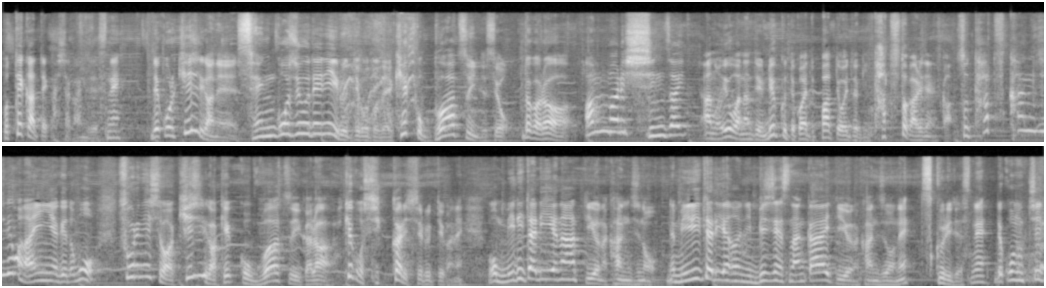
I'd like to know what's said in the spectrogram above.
こうテカテカした感じですね。でこれ生地がね1050デニールっていうことで結構分厚いんですよ。だからあんまり芯材あの要はなんていうリュックってこうやってパッて置いた時に立つとかあるじゃないですか。その立つ感じではないんやけどもそれにしては生地が結構分厚いから結構しっかりしてるっていうかねもうミリタリーやなっていうような感じの。でミリタリーやのにビジネスなんかいっていうような感じのね作りですね。でこのちっ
